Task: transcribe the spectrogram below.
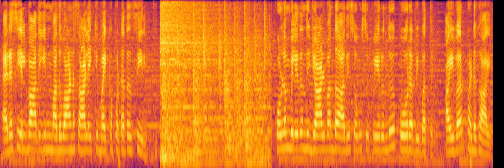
அரசியல்வாதியின் மதுவான சாலைக்கு வைக்கப்பட்டது சீல். கொழும்பிலிருந்து யாழ் வந்த அதிசொகுசு பேருந்து கோர விபத்து. ஐவர் படுகாயம்.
